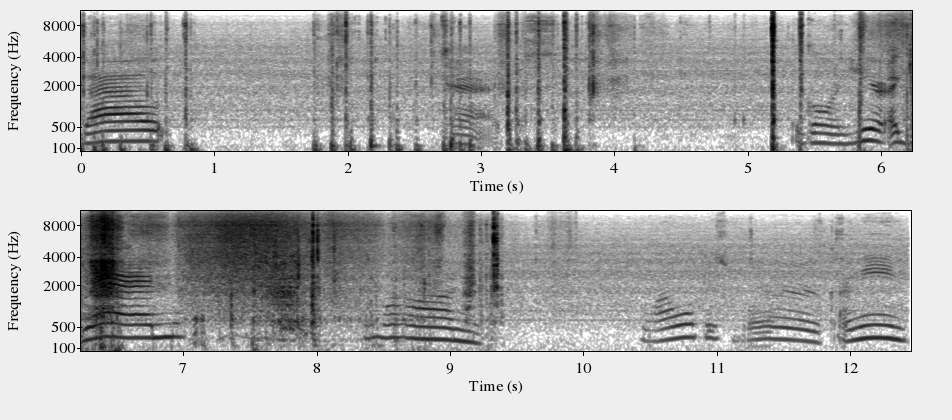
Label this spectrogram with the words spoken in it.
about tabs. We're going here again. Come on. Why won't this work? I mean,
